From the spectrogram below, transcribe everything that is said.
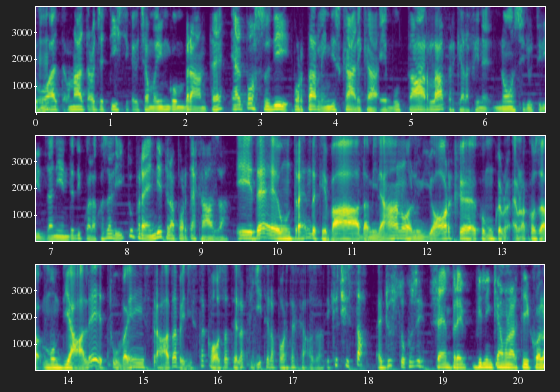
Mhm. o alt- un'altra oggettistica diciamo ingombrante e al posto di portarla in discarica e buttarla perché alla fine non si riutilizza niente di quella cosa lì tu prendi e te la porti a casa Ed è un trend che va da Milano a New York, comunque è una cosa mondiale e tu vai in strada, vedi sta cosa, te la pigli, te la porti a casa. E che ci sta, è giusto così. sempre vi linkiamo l'articolo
